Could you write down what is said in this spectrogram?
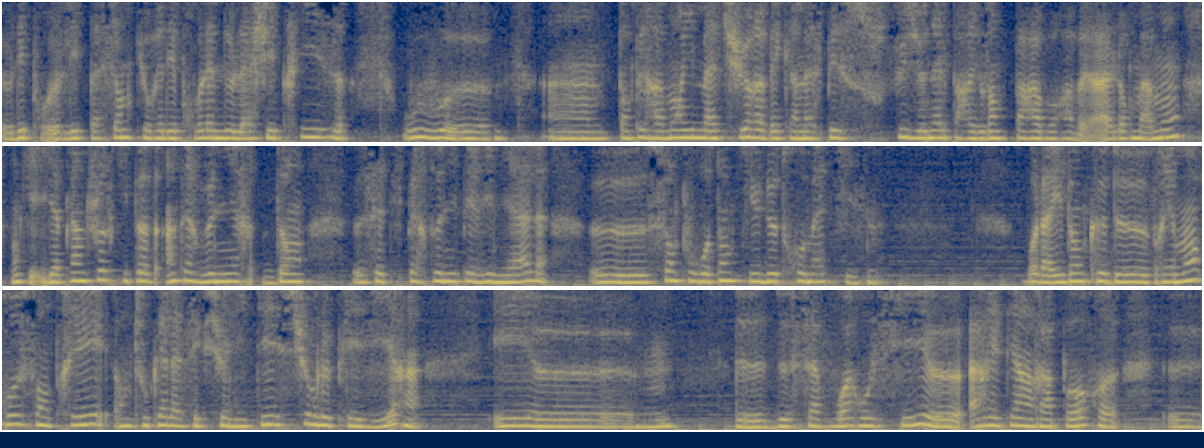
euh, les, patientes qui auraient des problèmes de lâcher prise ou euh, un tempérament immature avec un aspect fusionnel par exemple par rapport à, leur maman. Donc il y a plein de choses qui peuvent intervenir dans euh, cette hypertonie périnéale sans pour autant qu'il y ait eu de traumatisme. Voilà, et donc de vraiment recentrer en tout cas la sexualité sur le plaisir et de, savoir aussi euh, arrêter un rapport euh,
